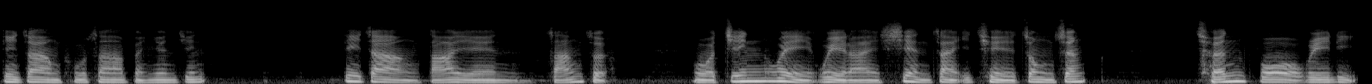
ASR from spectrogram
地藏菩萨本愿经。地藏答言：长者，我今为未来现在一切众生成佛威力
